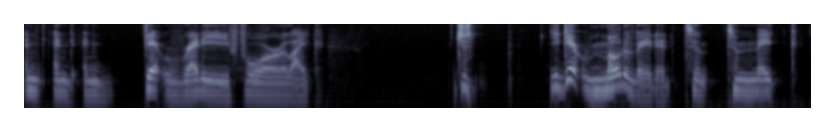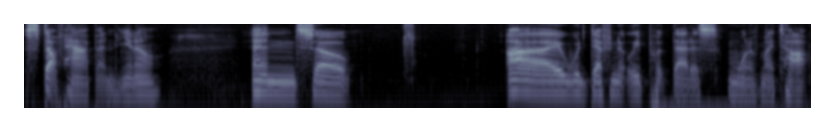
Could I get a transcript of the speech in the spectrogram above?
and and and get ready for like just you get motivated to to make stuff happen, you know? And so I would definitely put that as one of my top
